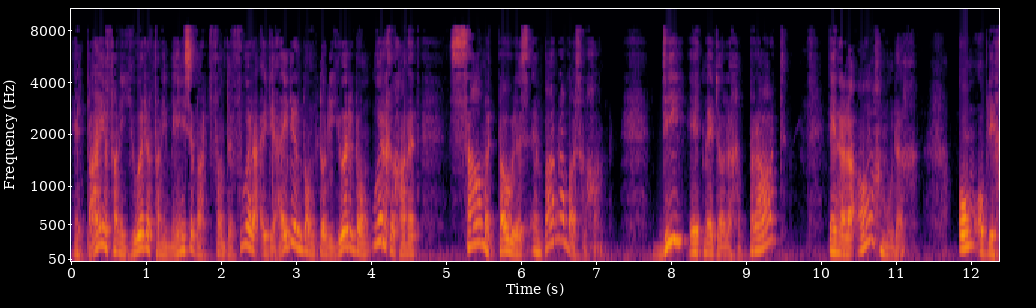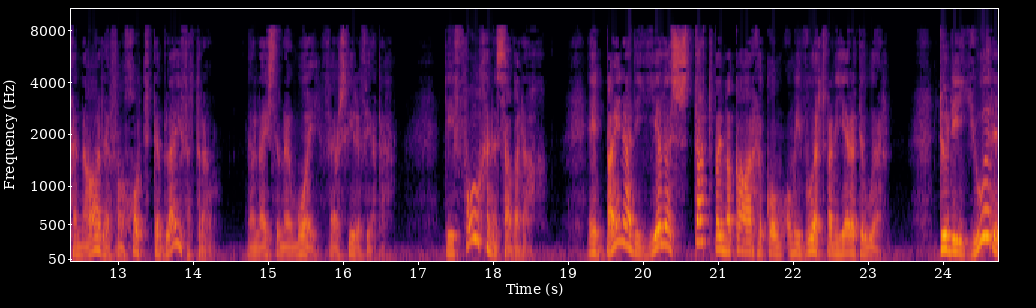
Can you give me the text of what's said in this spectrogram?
het baie van die Jode van die mense wat van tevore uit die heidendom tot die Jodendom oorgegaan het, saam met Paulus en Barnabas gegaan. Die het met hulle gepraat en hulle aangemoedig om op die genade van God te bly vertrou. Nou luister nou mooi, vers 44. Die volgende Sabbatdag het byna die hele stad bymekaar gekom om die woord van die Here te hoor. Toe die Jode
